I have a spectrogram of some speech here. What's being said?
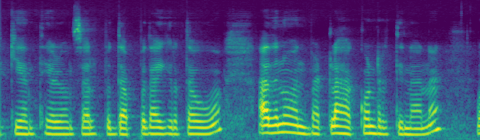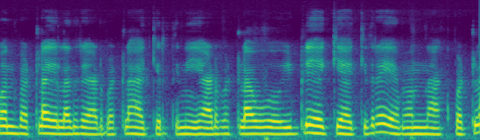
ಅಕ್ಕಿ ಅಂಥೇಳಿ ಒಂದು ಸ್ವಲ್ಪ ದಪ್ಪದಾಗಿರ್ತಾವೆ. ಅದನ್ನು ಒಂದು ಬಟ್ಲ ಹಾಕ್ಕೊಂಡಿರ್ತೀನಿ ನಾನು. ಒಂದು ಬಟ್ಲ, ಇಲ್ಲಾಂದರೆ ಎರಡು ಬಟ್ಲ ಹಾಕಿರ್ತೀನಿ. ಎರಡು ಬಟ್ಲವು ಇಡ್ಲಿ ಅಕ್ಕಿ ಹಾಕಿದರೆ ಒಂದು ನಾಲ್ಕು ಬಟ್ಲ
